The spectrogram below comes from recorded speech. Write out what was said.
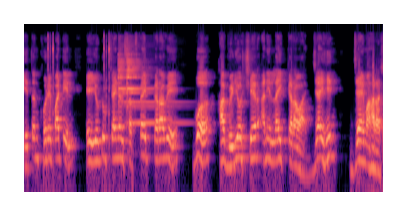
केतन खोरे पाटील हे युट्यूब चॅनल सबस्क्राईब करावे व हा व्हिडिओ शेअर आणि लाईक करावा. जय हिंद जय महाराष्ट्र.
